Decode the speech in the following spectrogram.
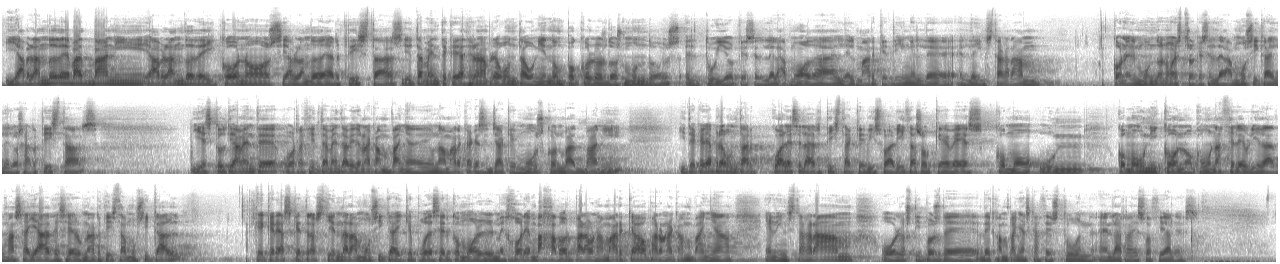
Y hablando de Bad Bunny, hablando de iconos y hablando de artistas, yo también te quería hacer una pregunta uniendo un poco los dos mundos, el tuyo, que es el de la moda, el del marketing, el de, el de Instagram, con el mundo nuestro, que es el de la música, el de los artistas. Y es que últimamente, o recientemente, ha habido una campaña de una marca que es Jacquemus con Bad Bunny. Y te quería preguntar, ¿cuál es el artista que visualizas o que ves como un, como un icono, como una celebridad, más allá de ser un artista musical, que creas que trascienda la música y que puede ser como el mejor embajador para una marca o para una campaña en Instagram o los tipos de, campañas que haces tú en las redes sociales?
